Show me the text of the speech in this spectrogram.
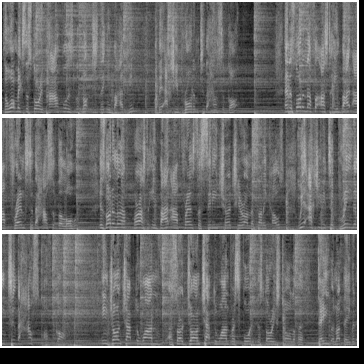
So, what makes the story powerful is not just they invited him, but they actually brought him to the house of God. And it's not enough for us to invite our friends to the house of the Lord. It's not enough for us to invite our friends to City Church here on the sunny coast. We actually need to bring them to the house of God. In John chapter 1, uh, sorry, John chapter 1, verse 40, the story is told of a David, not David,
